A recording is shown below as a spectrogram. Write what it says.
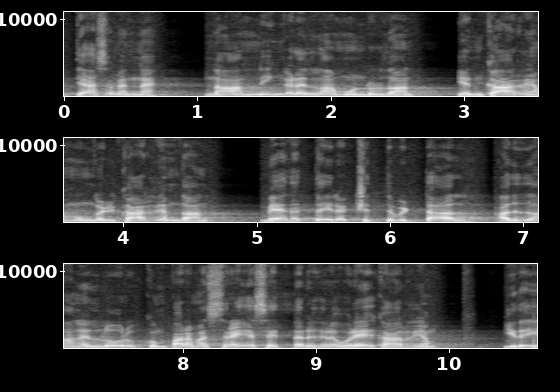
வித்தியாசம் என்ன? நான் நீங்கள் எல்லாம் ஒன்றுதான். என் காரியம் உங்கள் காரியம்தான். வேதத்தை ரட்சித்து விட்டால் அதுதான் எல்லோருக்கும் பரம சிரேயசை தருகிற ஒரே காரியம். இதை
